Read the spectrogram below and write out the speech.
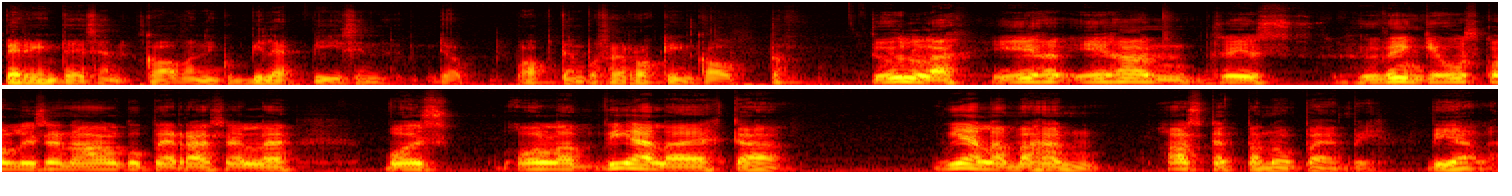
perinteisen kaavan niin kuin bilepiisin ja uptemposen rockin kautta? Kyllä, ihan, ihan siis hyvinkin uskollisena alkuperäiselle voisi olla vielä ehkä vielä vähän astetta nopeampi vielä.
